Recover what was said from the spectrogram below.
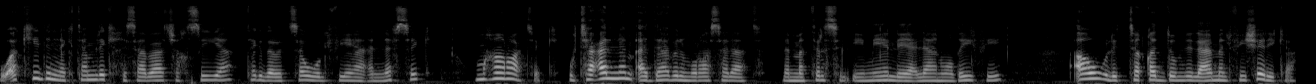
وأكيد أنك تملك حسابات شخصية تقدر تسوق فيها عن نفسك ومهاراتك. وتعلم آداب المراسلات. لما ترسل إيميل لإعلان وظيفي أو للتقدم للعمل في شركة.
